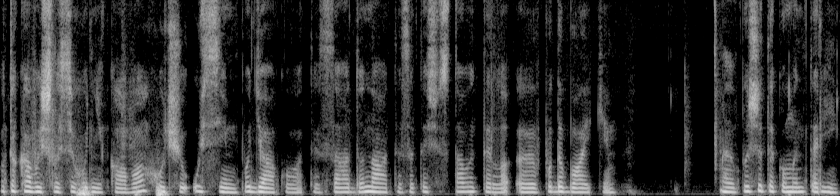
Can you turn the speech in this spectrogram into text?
Отака вийшла сьогодні кава. Хочу усім подякувати за донати, за те, що ставите е, вподобайки, е, пишете коментарі.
